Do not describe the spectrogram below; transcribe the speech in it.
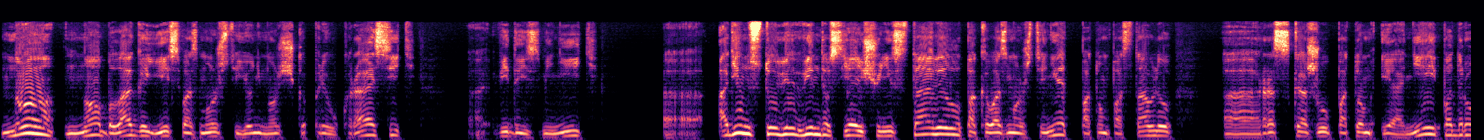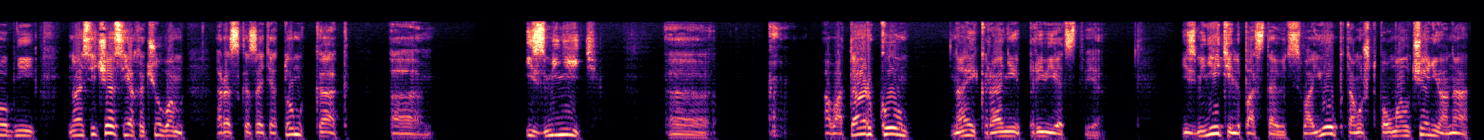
Но, но благо есть возможность ее немножечко приукрасить, э, видоизменить. 11 э, Windows я еще не ставил, пока возможности нет, потом поставлю, э, расскажу потом и о ней подробней. Ну а сейчас я хочу вам рассказать о том, как изменить аватарку на экране приветствия изменить или поставить свою, потому что по умолчанию она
